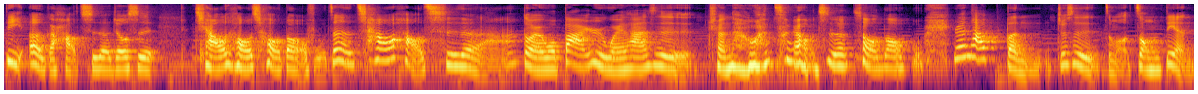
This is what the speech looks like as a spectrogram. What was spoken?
第二个好吃的就是。桥头臭豆腐真的超好吃的啦！对我爸认为它是全台湾最好吃的臭豆腐，因为它本就是怎么总店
